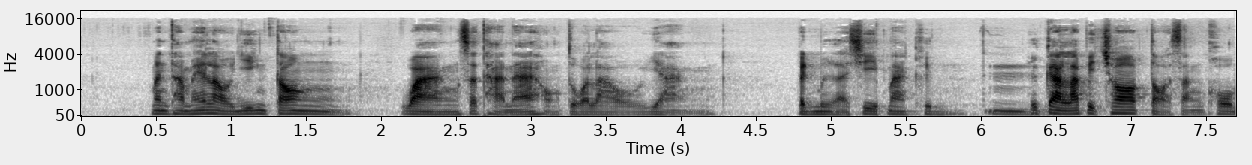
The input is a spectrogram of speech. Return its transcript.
ๆ มันทำให้เรายิ่งต้องวางสถานะของตัวเราอย่าง เป็นมืออาชีพมากขึ้น คือการรับผิดชอบต่อสังคม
